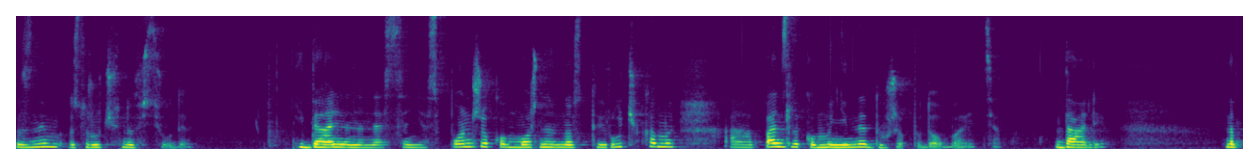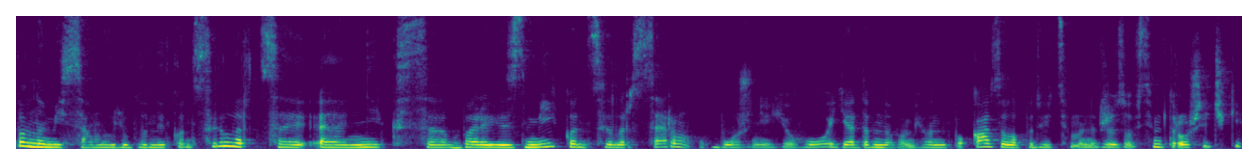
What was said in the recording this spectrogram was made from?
з ним зручно всюди. Ідеальне нанесення спонжиком, можна наносити ручками, пензликом мені не дуже подобається. Далі. Напевно, мій самий улюблений консилер це NYX Berry Me консилер серум. Обожнюю його. Я давно вам його не показувала. Подивіться, у мене вже зовсім трошечки.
